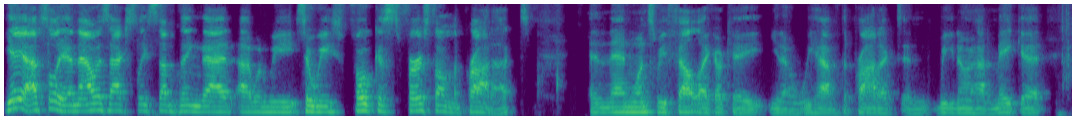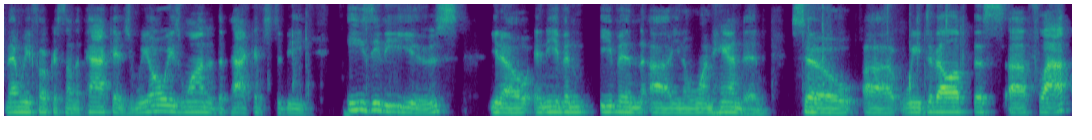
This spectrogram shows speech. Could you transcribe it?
Yeah, absolutely. And that was actually something that uh, when we, so we focused first on the product. And then once we felt like, okay, you know, we have the product and we know how to make it, then we focused on the package. And We always wanted the package to be easy to use you know, and even even uh, you know one-handed. So uh, we developed this uh, flap.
